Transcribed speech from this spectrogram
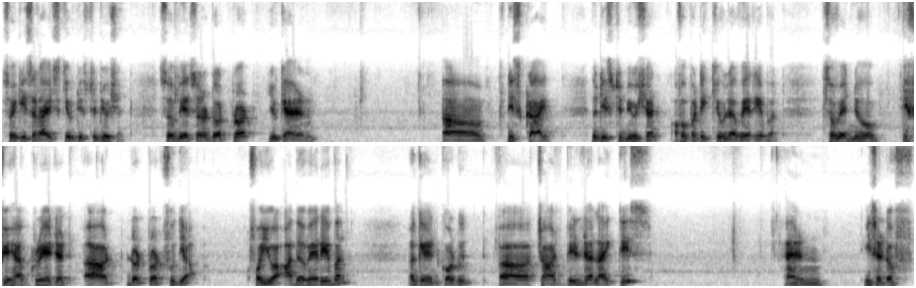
So it is a right skewed distribution. So based on a dot plot you can uh, describe the distribution of a particular variable. So when you if you have created a dot plot for the for your other variable again go to uh, chart builder like this. And instead of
